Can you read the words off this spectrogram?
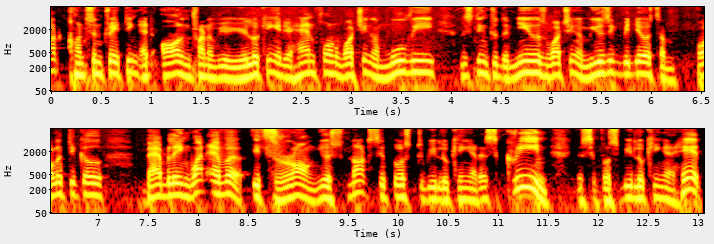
not concentrating at all in front of you. You're looking at your handphone, watching a movie, listening to the news, watching a music video, some political babbling, whatever. It's wrong. You're not supposed to be looking at a screen. You're supposed to be looking ahead,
